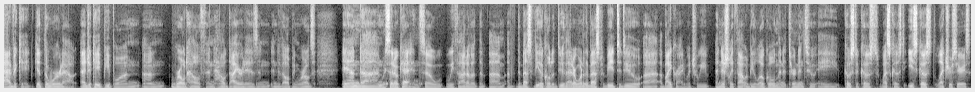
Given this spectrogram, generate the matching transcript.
advocate, get the word out, educate people on on world health and how dire it is in, in developing worlds and uh, and we said okay. And so we thought of, the, um, of the best vehicle to do that, or one of the best, would be to do uh, a bike ride, which we initially thought would be local, and then it turned into a coast to coast, west coast to east coast lecture series.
